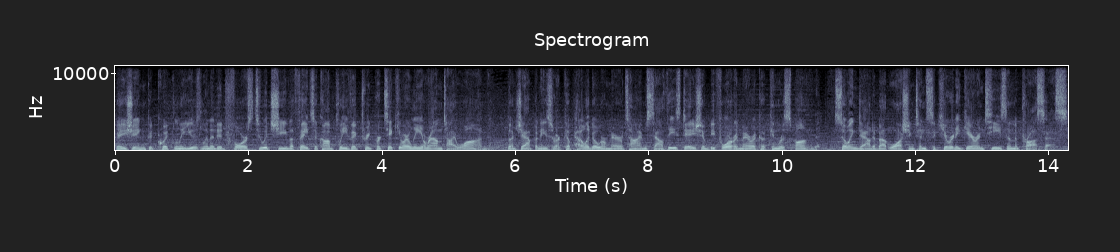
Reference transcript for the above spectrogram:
Beijing could quickly use limited force to achieve a fait accompli victory particularly around Taiwan, the Japanese archipelago or maritime Southeast Asia before America can respond, sowing doubt about Washington's security guarantees in the process.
